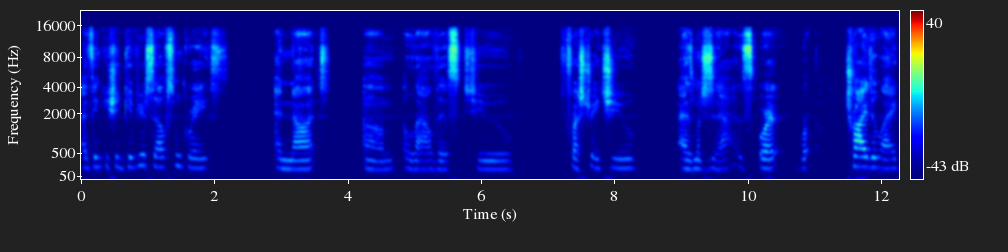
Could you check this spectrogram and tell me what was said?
I think you should give yourself some grace and not um, allow this to frustrate you as much as it has, or, try to like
